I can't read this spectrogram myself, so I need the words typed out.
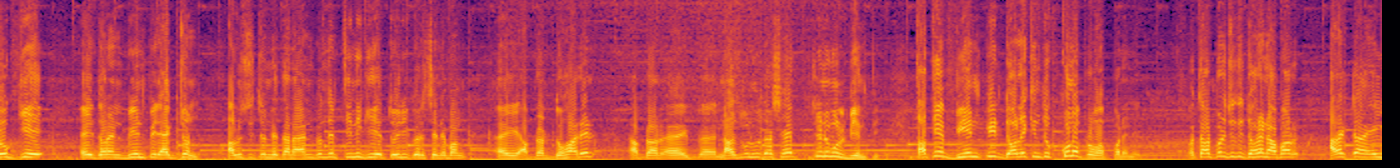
লোক গিয়ে এই ধরেন বিএনপির একজন আলোচিত নেতা নারায়ণগঞ্জের তিনি গিয়ে তৈরি করেছেন এবং এই আপনার দোহারের আপনার নাজমুল হুদা সাহেব, তৃণমূল বিএনপি। তাতে বিএনপির দলে কিন্তু কোনো প্রভাব পড়েনি। তারপরে যদি ধরেন আবার আরেকটা এই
